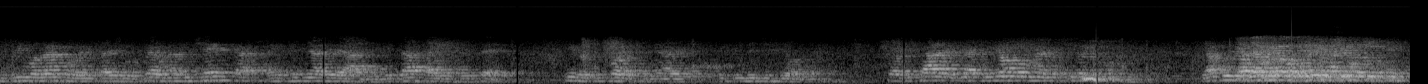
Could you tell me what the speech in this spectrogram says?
il primo dato dell'Italia europea è cioè, una licenza a insegnare le armi che dà sai sul tempo. Qui non si può insegnare questa indecisione. Cioè l'Italia è la cugliolo non è riuscito a tutti. La cugliolo non è riuscito a tutti.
